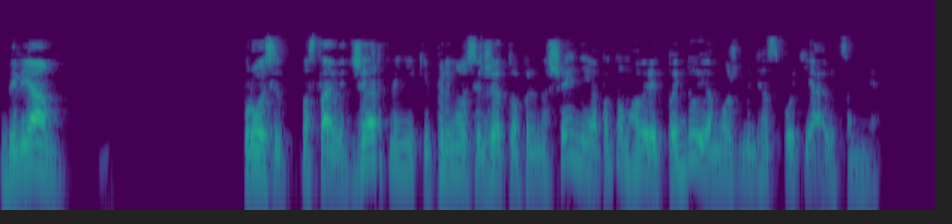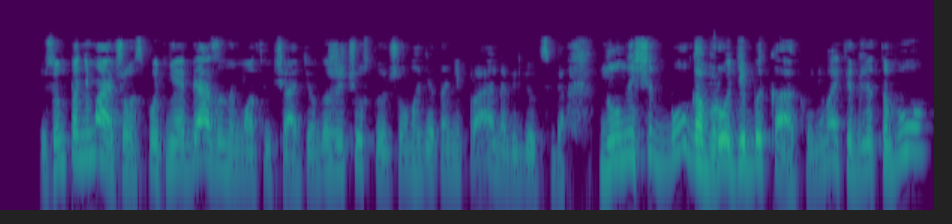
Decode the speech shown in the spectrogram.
Бельям просит поставить жертвенники, приносит жертвоприношение, а потом говорит, пойду я, может быть, Господь явится мне. То есть он понимает, что Господь не обязан ему отвечать, и он даже чувствует, что он где-то неправильно ведет себя. Но он ищет Бога вроде бы как, понимаете, для того,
